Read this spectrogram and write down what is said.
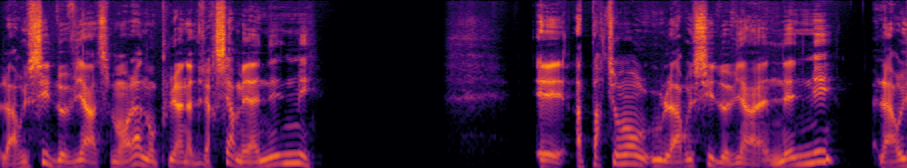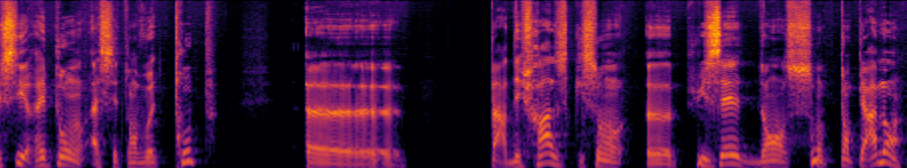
la Russie devient à ce moment-là non plus un adversaire mais un ennemi. Et à partir du moment où la Russie devient un ennemi, la Russie répond à cet envoi de troupes euh, par des phrases qui sont euh, puisées dans son tempérament.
